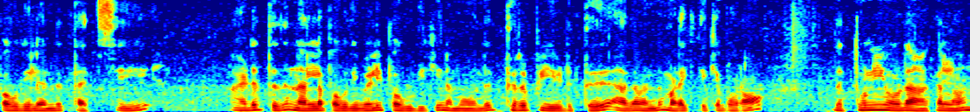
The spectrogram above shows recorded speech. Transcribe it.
பகுதியிலேருந்து தைச்சி அடுத்தது நல்ல பகுதி வெளிப்பகுதிக்கு நம்ம வந்து திருப்பி எடுத்து அதை வந்து மடக்கி தைக்க போகிறோம் இந்த துணியோட அகலம்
